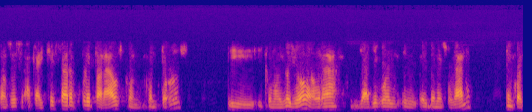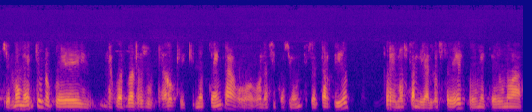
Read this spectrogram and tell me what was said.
Entonces acá hay que estar preparados con, con todos y, y como digo yo, ahora ya llegó el, el, el venezolano, en cualquier momento uno puede, de acuerdo al resultado que, uno tenga o, la situación que sea el partido, podemos cambiar los tres, puede meter uno a,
